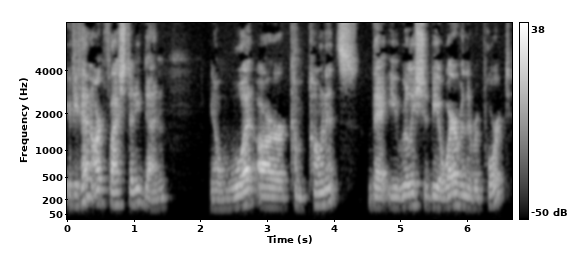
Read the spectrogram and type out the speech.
if you've had an arc flash study done, you know, what are components that you really should be aware of in the report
